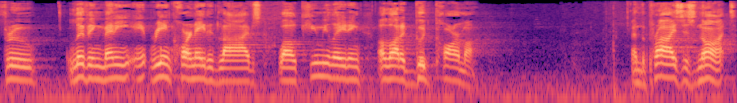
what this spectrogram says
through living many reincarnated lives while accumulating a lot of good karma. And the prize is not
